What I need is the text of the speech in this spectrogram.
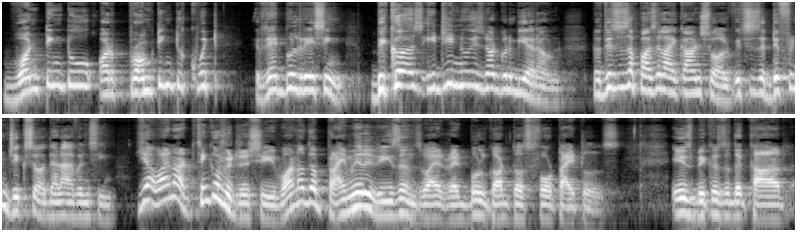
wanting to or prompting to quit Red Bull Racing because Adrian Newey is not going to be around. Now, this is a puzzle I can't solve, which is a different jigsaw that I haven't seen. Yeah, why not? Think of it, Rishi. One of the primary reasons why Red Bull got those four titles is because of the car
